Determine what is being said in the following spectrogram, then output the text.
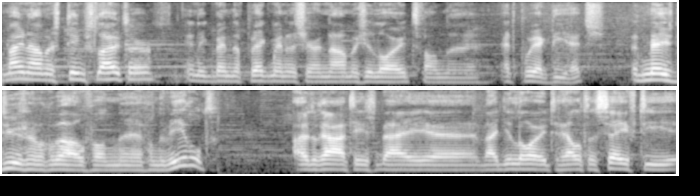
Mijn naam is Tim Sluiter en ik ben de projectmanager namens Deloitte van uh, het project DH. Het meest duurzame gebouw van, uh, van de wereld. Uiteraard is bij, uh, bij Deloitte Health and Safety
